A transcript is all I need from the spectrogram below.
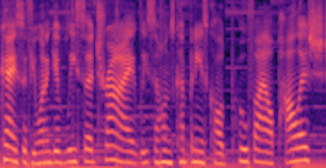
Okay, so if you want to give Lisa a try, Lisa Hoehn's company is called Profile Polish.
